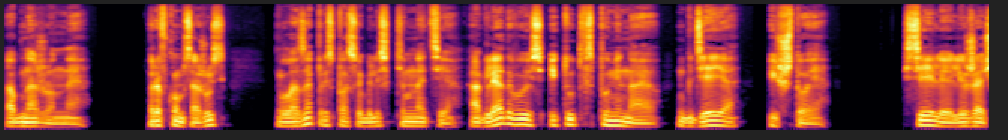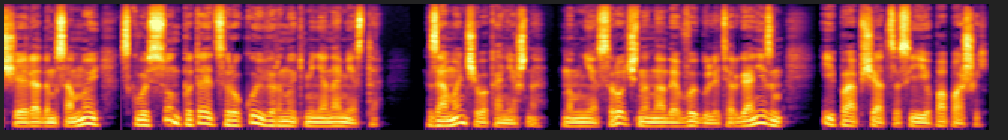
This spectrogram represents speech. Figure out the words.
обнаженная. Рывком сажусь, глаза приспособились к темноте, оглядываюсь и тут вспоминаю, где я и что я. Селия, лежащая рядом со мной, сквозь сон пытается рукой вернуть меня на место. Заманчиво, конечно, но мне срочно надо выгулять организм и пообщаться с ее папашей,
